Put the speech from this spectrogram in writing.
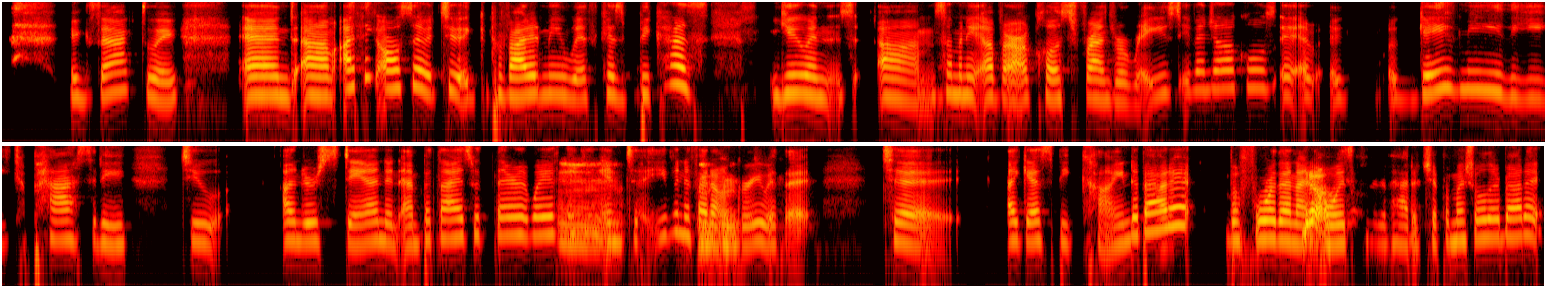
exactly. And um, I think also too it provided me with because because you and um, so many of our close friends were raised evangelicals, it, it gave me the capacity to understand and empathize with their way of thinking mm. and to even if I don't mm-hmm. agree with it, to I guess be kind about it. Before then I always kind of had a chip on my shoulder about it.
